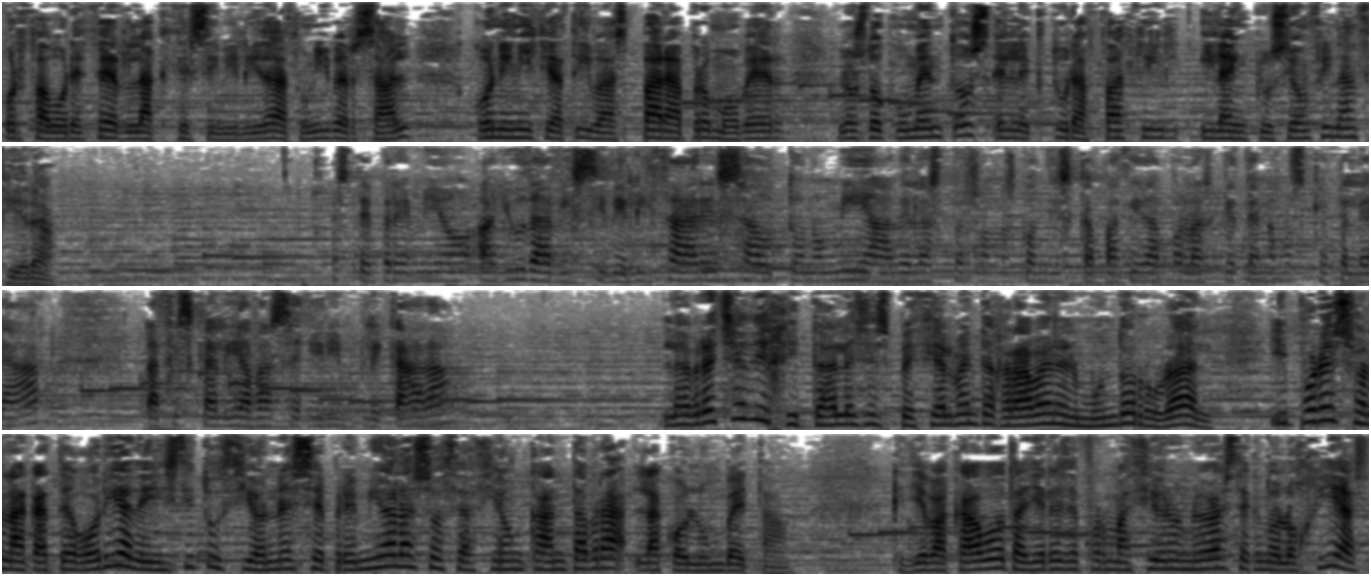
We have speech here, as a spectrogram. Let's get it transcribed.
por favorecer la accesibilidad universal con iniciativas para promover los documentos en lectura fácil y la inclusión financiera. Este premio ayuda a visibilizar esa autonomía de las personas con discapacidad por las que tenemos que pelear. La Fiscalía va a seguir implicada. La brecha digital es especialmente grave en el mundo rural y por eso en la categoría de instituciones se premió a la Asociación Cántabra La Columbeta, que lleva a cabo talleres de formación en nuevas tecnologías,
